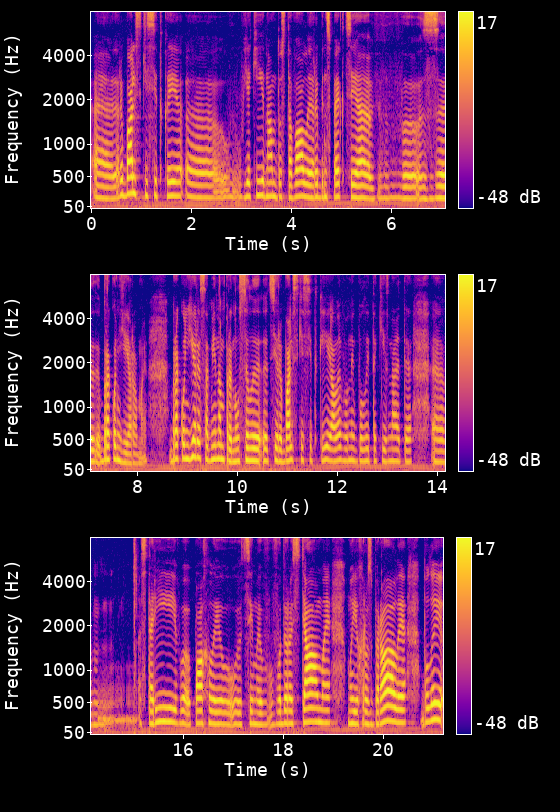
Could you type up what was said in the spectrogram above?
Е, Рибальські сітки, е, які нам доставали рибінспекція з браконьєрами. Браконьєри самі нам приносили е, ці рибальські сітки, але вони були такі, знаєте, ем, старі, пахли цими водоростями, ми їх розбирали. Були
